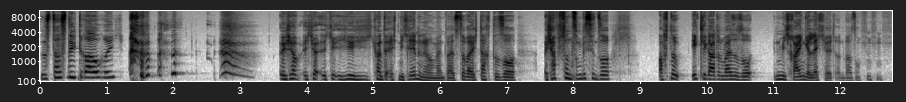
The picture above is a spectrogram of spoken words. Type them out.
Ist das nicht traurig? ich, hab, ich, ich, ich, ich konnte echt nicht reden dem Moment, weißt du, weil ich dachte so, ich habe schon so ein bisschen so auf eine eklige Art und Weise so in mich reingelächelt und war so,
